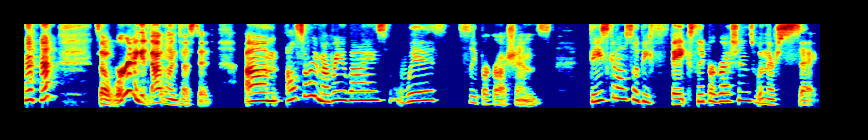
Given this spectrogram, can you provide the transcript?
so we're going to get that one tested. Um, also, remember, you guys, with sleep regressions, these can also be fake sleep regressions when they're sick.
